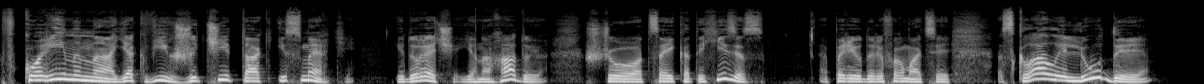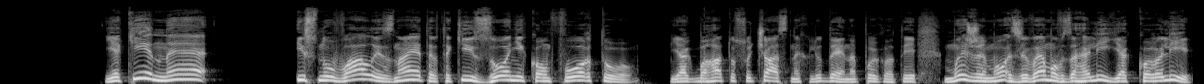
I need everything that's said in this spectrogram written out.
вкорінена як в їх житті, так і смерті. І, до речі, я нагадую, що цей катехізіс періоду реформації склали люди, які не існували, знаєте, в такій зоні комфорту як багато сучасних людей, наприклад, і ми живемо, живемо взагалі як королі.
